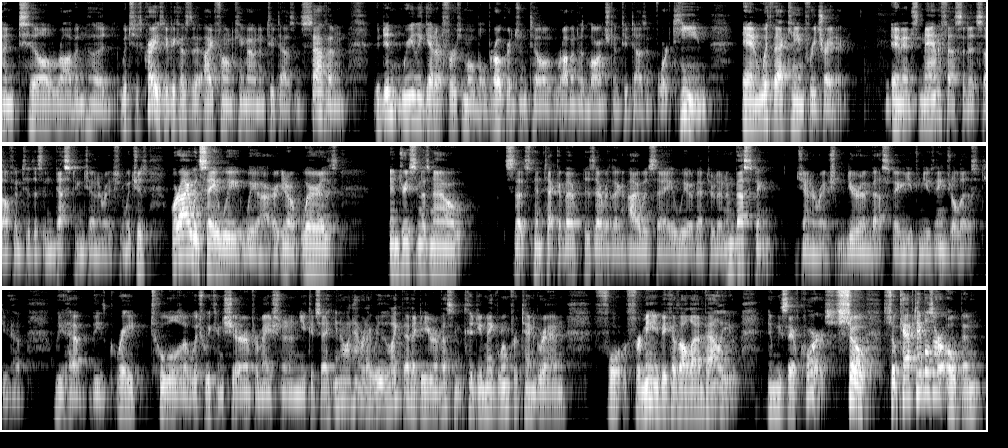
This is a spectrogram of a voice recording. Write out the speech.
until Robinhood, which is crazy because the iPhone came out in 2007. We didn't really get our first mobile brokerage until Robinhood launched in 2014. And with that came free trading. And it's manifested itself into this investing generation, which is where I would say we, we are. You know, whereas Andreessen is now says fintech is everything, I would say we have entered an investing generation. You're investing, you can use AngelList, you have we have these great tools of which we can share information and you could say, you know what, Howard, I really like that idea you're investing. Could you make room for 10 grand for for me because I'll add value? And we say, of course. So so cap tables are open.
